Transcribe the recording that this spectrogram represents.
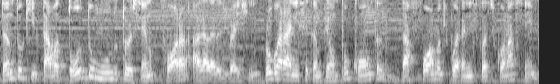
Tanto que tava todo mundo torcendo, fora a galera de Varginha, pro Guarani ser campeão por conta da forma que o Guarani se classificou na semi.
